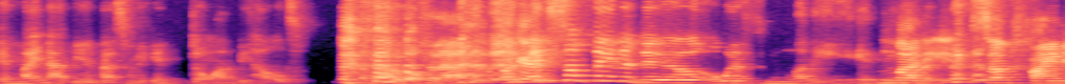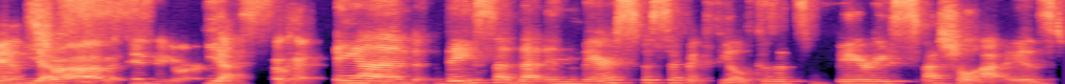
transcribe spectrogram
it might not be investment banking, don't want to be held accountable for that. okay. It's something to do with money in New money, York. some finance yes. job in New York. Yes. Okay. And they said that in their specific field, because it's very specialized,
